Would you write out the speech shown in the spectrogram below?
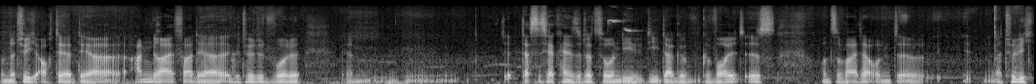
und natürlich auch der, der Angreifer, der getötet wurde, ähm, das ist ja keine Situation, die, die da gewollt ist und so weiter. Und äh, natürlich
